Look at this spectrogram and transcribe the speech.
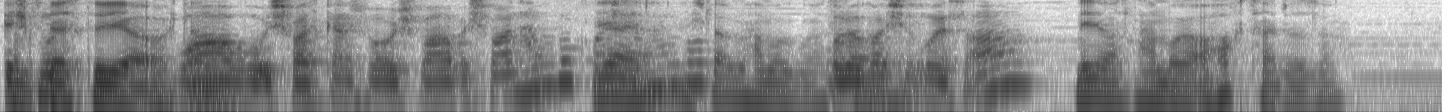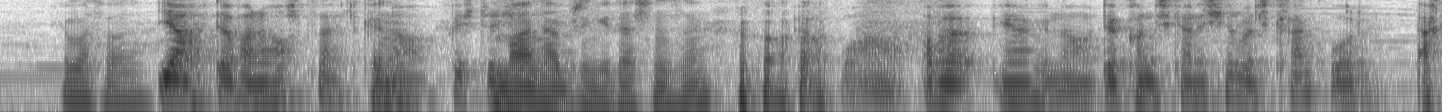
Ich Sonst muss, wärst du ja auch dann. wow, wo, ich weiß gar nicht, wo ich war, aber ich war in Hamburg. War ja, ich ja, Hamburg? ich glaube in Hamburg warst Oder war ich in den USA? Nee, du warst in Hamburger Hochzeit oder so. Irgendwas war da. Ja, da war eine Hochzeit, genau, richtig. Mann, habe ich ein Gedächtnis, ne? Ja, wow, aber ja, genau, da konnte ich gar nicht hin, weil ich krank wurde. Ach,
